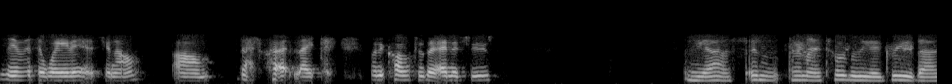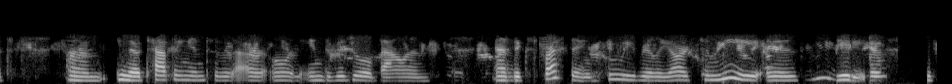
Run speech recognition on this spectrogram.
Live it the way it is, you know. Um, that's what like when it comes to the energies. Yes, and and I totally agree that um, you know, tapping into our own individual balance and expressing who we really are to me is beauty it's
